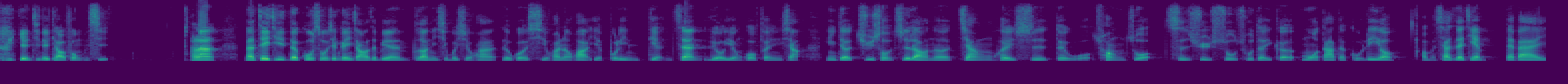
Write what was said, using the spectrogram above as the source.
眼睛的一条缝隙。好啦，那这一集的故事我先跟你讲到这边，不知道你喜不喜欢？如果喜欢的话，也不吝点赞、留言或分享。你的举手之劳呢，将会是对我创作持续输出的一个莫大的鼓励哦。我们下次再见，拜拜。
